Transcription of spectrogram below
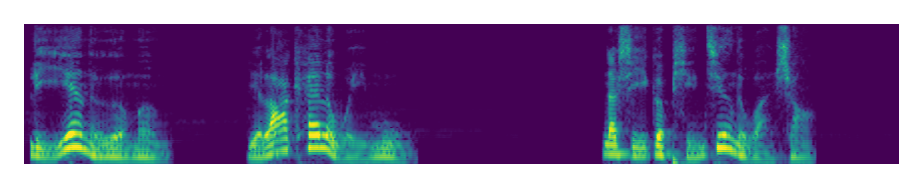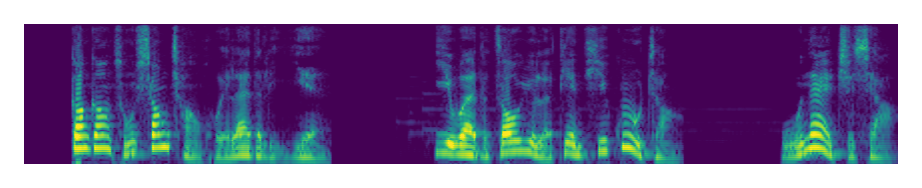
李艳的噩梦也拉开了帷幕。那是一个平静的晚上，刚刚从商场回来的李艳，意外的遭遇了电梯故障。无奈之下，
